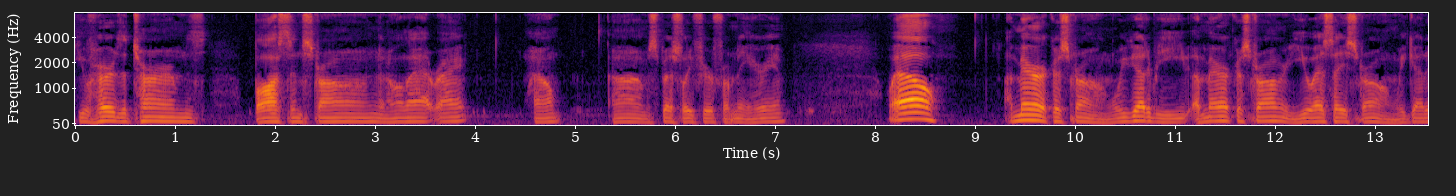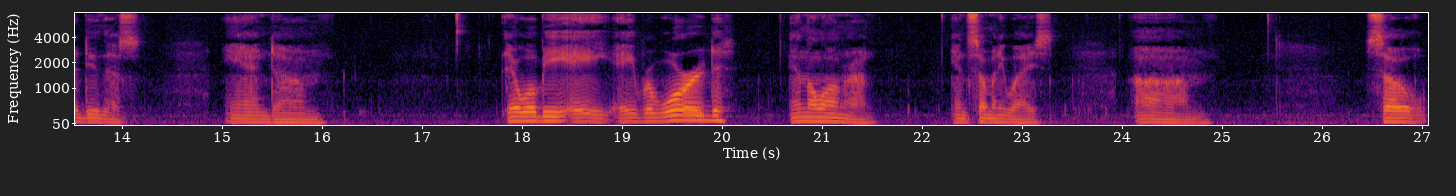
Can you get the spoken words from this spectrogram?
you've heard the terms Boston Strong and all that, right? Well, um, especially if you're from the area. Well, America strong. We've got to be America strong or USA strong. We got to do this, and um, there will be a a reward in the long run, in so many ways. Um, so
